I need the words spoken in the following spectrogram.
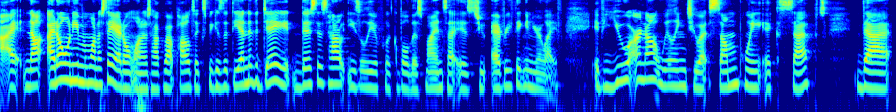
I not I don't even want to say I don't want to talk about politics because at the end of the day, this is how easily applicable this mindset is to everything in your life. If you are not willing to at some point accept that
